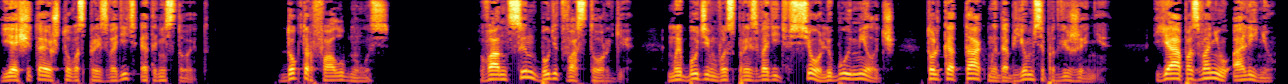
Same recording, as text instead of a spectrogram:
Я считаю, что воспроизводить это не стоит. Доктор Фа улыбнулась. Ван Цин будет в восторге. Мы будем воспроизводить все, любую мелочь. Только так мы добьемся продвижения. Я позвоню Алиню.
